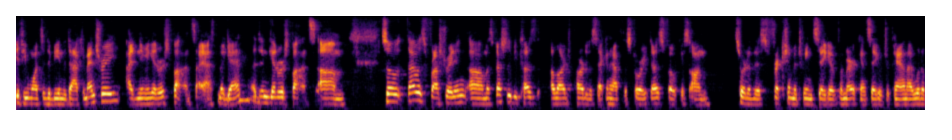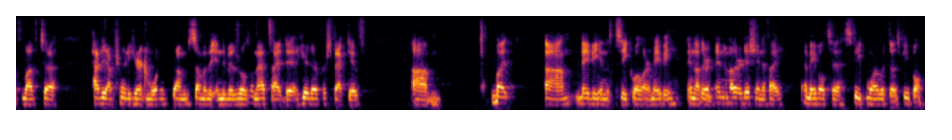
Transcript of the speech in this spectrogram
if he wanted to be in the documentary. I didn't even get a response. I asked him again. I didn't get a response. Um, so that was frustrating, um, especially because a large part of the second half of the story does focus on sort of this friction between Sega of America and Sega of Japan. I would have loved to have the opportunity to hear it more from some of the individuals on that side to hear their perspective. Um, but um, maybe in the sequel or maybe in another in another edition if I am able to speak more with those people.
